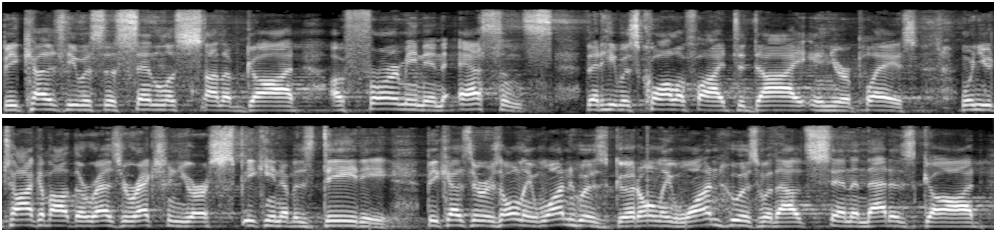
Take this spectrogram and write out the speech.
because he was the sinless Son of God, affirming in essence that he was qualified to die in your place. When you talk about the resurrection, you are speaking of his deity because there is only one who is good, only one who is without sin, and that is God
